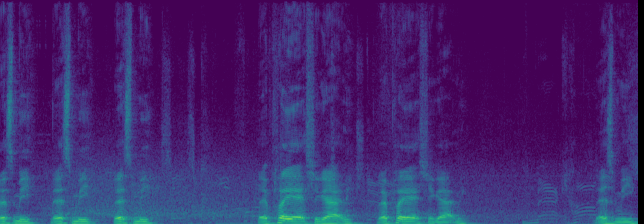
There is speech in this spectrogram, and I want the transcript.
That's me. That's me. That's me. That play action got me. That play action got me. That's me.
